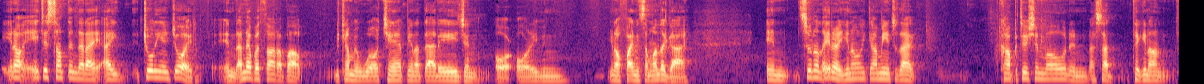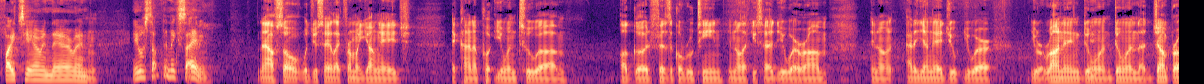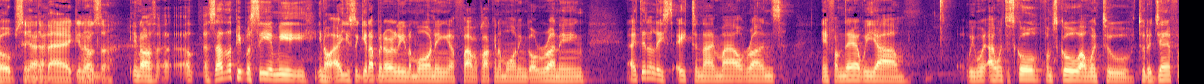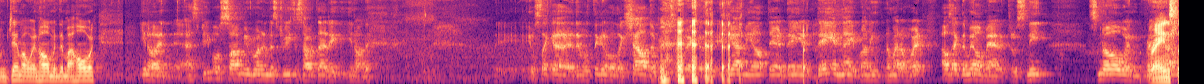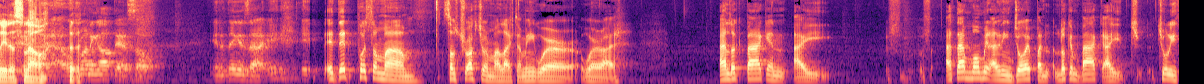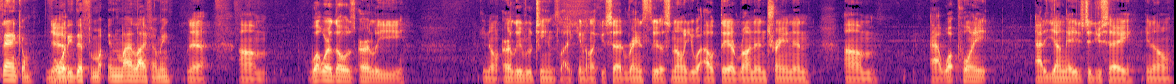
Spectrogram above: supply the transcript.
you know, it's just something that I, I truly enjoyed. And I never thought about becoming world champion at that age, and or or even you know fighting some other guy. And sooner or later, you know, he got me into that competition mode, and I started taking on fights here and there, and mm. it was something exciting. Now, so would you say, like from a young age, it kind of put you into um, a good physical routine? You know, like you said, you were, um, you know, at a young age, you you were you were running, doing doing the jump ropes, hitting yeah. the bag. You know, well, so you know, uh, as other people seeing me, you know, I used to get up in early in the morning, at five o'clock in the morning, go running I did at least eight to nine mile runs, and from there we um, we went. I went to school. From school, I went to to the gym. From gym, I went home and did my homework. You know, and as people saw me running the streets and stuff like that, they, you know, they, it was like a, they were thinking about like child abuse. Because he had me out there day and day and night running, no matter what. I was like the mailman through sleet, snow, and rain, rain sleet, or snow. I was running out there, so and the thing is that it, it, it did put some um, some structure in my life. I mean, where where I I look back and I at that moment I didn't enjoy it, but looking back, I tr- truly thank him yeah. for what he did for my, in my life. I mean, yeah. Um, what were those early, you know, early routines like? You know, like you said, rain, sleet, or snow. You were out there running, training. Um, at what point at a young age did you say, you know,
